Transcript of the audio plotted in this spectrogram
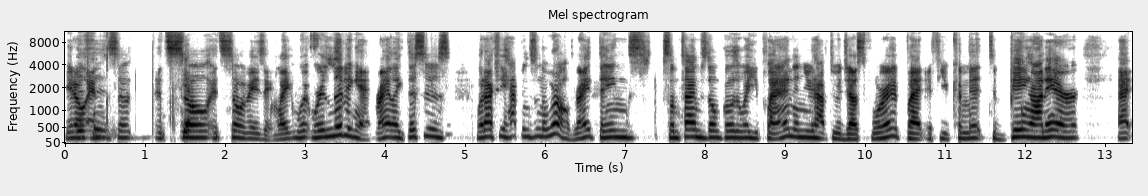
You know, this and is, so it's so yeah. it's so amazing. Like we're, we're living it, right? Like this is what actually happens in the world, right? Things sometimes don't go the way you plan and you have to adjust for it. But if you commit to being on air at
